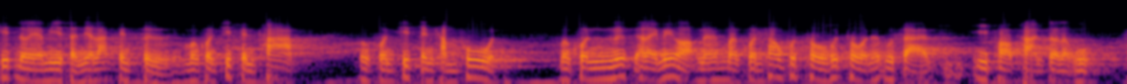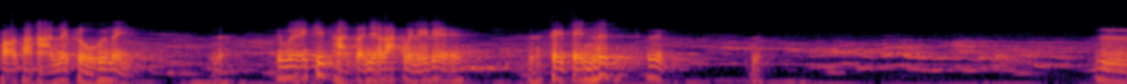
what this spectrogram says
คิดโดยมีสัญลักษณ์เป็นสื่อ บางคนคิดเป็นภาพ บางคนคิดเป็นคำพูด บางคนนึกอะไรไม่ออกนะ บางคนท่องพุทโธ พุทโธนะ อุตส่าห์มีพอผ่านสระอุพอทหารในครูขึ้นมาอีกคือไม่คิดผ่านสัญลักษณ์ไปเรื่อยๆเคยเป็นอืม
